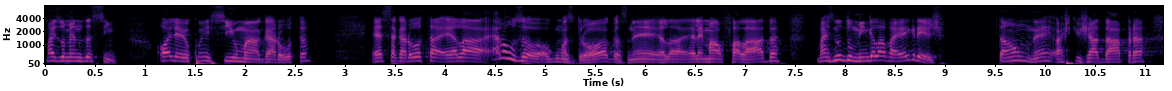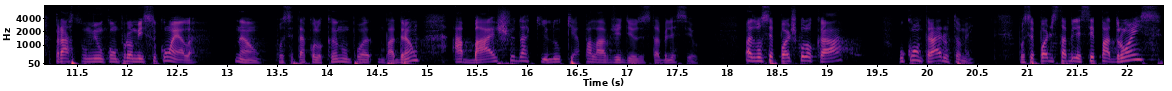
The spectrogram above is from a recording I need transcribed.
Mais ou menos assim. Olha, eu conheci uma garota. Essa garota, ela, ela usa algumas drogas, né? Ela, ela é mal falada, mas no domingo ela vai à igreja. Então, né? Acho que já dá para assumir um compromisso com ela. Não, você está colocando um padrão abaixo daquilo que a palavra de Deus estabeleceu. Mas você pode colocar o contrário também. Você pode estabelecer padrões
